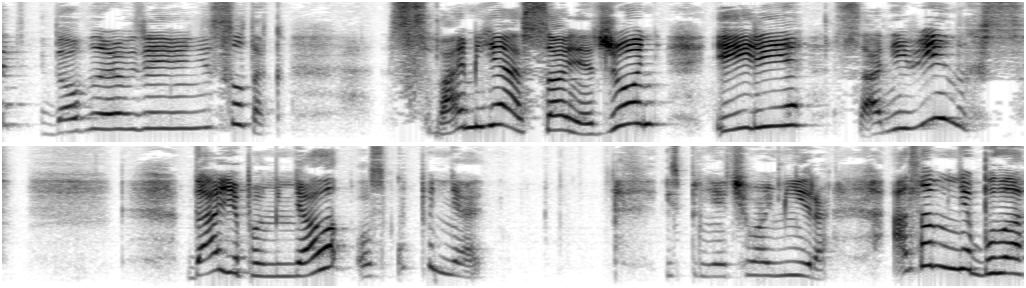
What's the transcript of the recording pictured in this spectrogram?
привет доброго времени суток! С вами я, Соня Джон или Саня Винкс. Да, я поменяла оску поня... из понячего мира. Она мне была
